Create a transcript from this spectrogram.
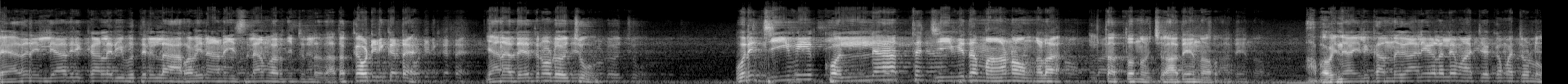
വേദന ഇല്ലാതിരിക്കാനുള്ള രൂപത്തിലുള്ള അറിവിനാണ് ഇസ്ലാം പറഞ്ഞിട്ടുള്ളത്. അതൊക്കെ അവിടെ ഇരിക്കട്ടെ. ഞാൻ അദ്ദേഹത്തിനോട് ചോദിച്ചു ഒരു ജീവി കൊല്ലാത്ത ജീവിതമാണോ നിങ്ങളെ തത്വം എന്ന് വെച്ചു? അതേന്ന് പറഞ്ഞു. അപ്പൊ പിന്നെ അതിൽ കന്നുകാലികളല്ലേ മാറ്റിവെക്കാൻ പറ്റുള്ളൂ?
